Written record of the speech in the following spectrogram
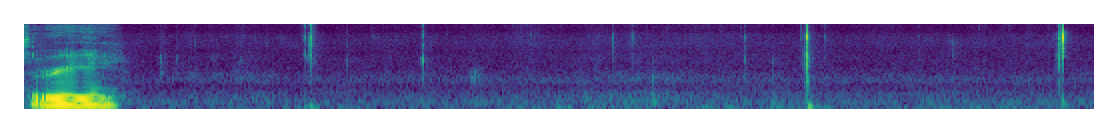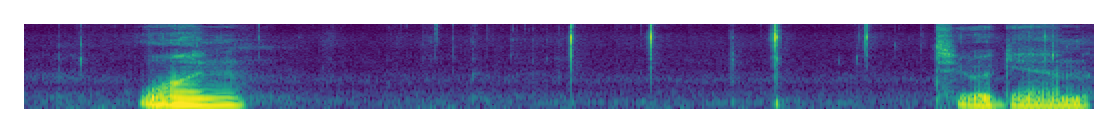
three, one, two again.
